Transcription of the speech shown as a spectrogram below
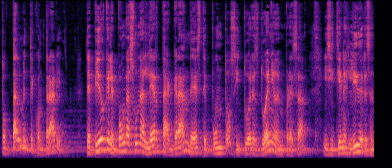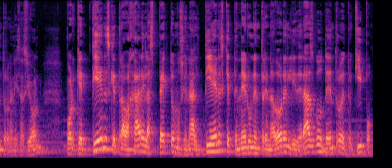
totalmente contrarias. Te pido que le pongas una alerta grande a este punto si tú eres dueño de empresa y si tienes líderes en tu organización, porque tienes que trabajar el aspecto emocional, tienes que tener un entrenador en liderazgo dentro de tu equipo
